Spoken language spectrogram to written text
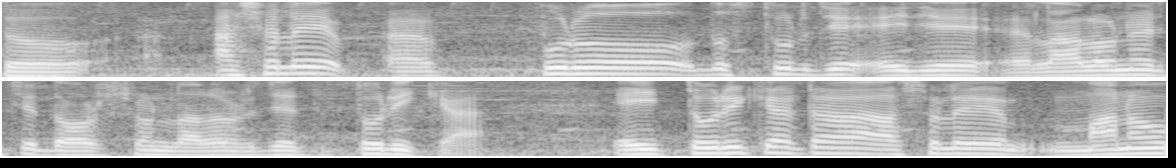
তো আসলে পুরো দস্তুর যে এই যে লালনের যে দর্শন লালনের যে তরিকা এই তরিকাটা আসলে মানব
